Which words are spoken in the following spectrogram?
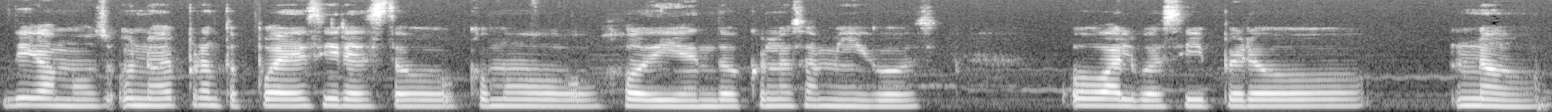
digamos, uno de pronto puede decir esto como jodiendo con los amigos o algo así, pero no,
